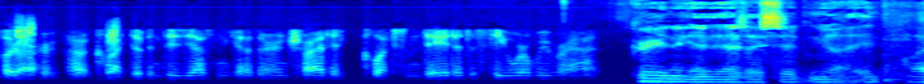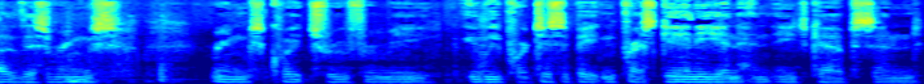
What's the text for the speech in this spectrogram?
put our collective enthusiasm together and try to collect some data to see where we were at. Great, and as I said, you know, a lot of this rings rings quite true for me. We participate in Press Ganey and, and HCAHPS, and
